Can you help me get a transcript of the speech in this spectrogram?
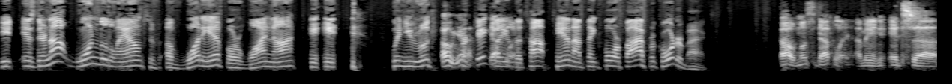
Is there not one little ounce of, of what if or why not when you look, oh, yeah, particularly definitely. the top 10, I think four or five for quarterbacks? Oh, most definitely. I mean, it's uh,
